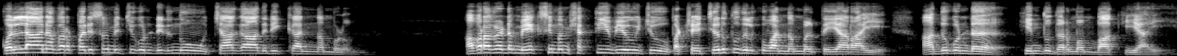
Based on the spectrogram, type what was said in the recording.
കൊല്ലാൻ അവർ പരിശ്രമിച്ചു കൊണ്ടിരുന്നു ചാകാതിരിക്കാൻ നമ്മളും. അവർ അവരുടെ മാക്സിമം ശക്തി ഉപയോഗിച്ചു പക്ഷേ ചെറുത്തു നിൽക്കുവാൻ നമ്മൾ തയ്യാറായി. അതുകൊണ്ട് ഹിന്ദുധർമ്മം ബാക്കിയായി.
